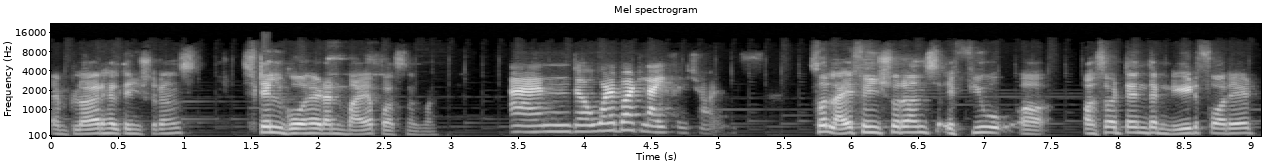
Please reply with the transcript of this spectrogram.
employer health insurance still go ahead and buy a personal one. And what about life insurance? So life insurance if you ascertain the need for it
